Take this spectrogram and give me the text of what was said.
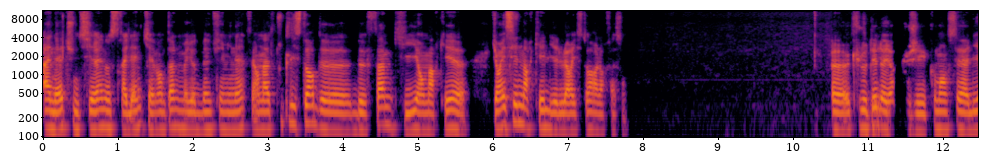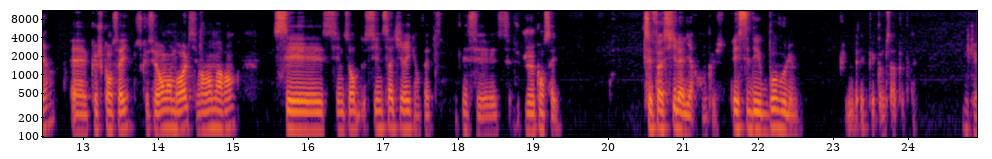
Annette, une sirène australienne qui inventa le maillot de bain féminin. Enfin, on a toute l'histoire de, de, femmes qui ont marqué, euh, qui ont essayé de marquer leur histoire à leur façon. Euh, culotté d'ailleurs que j'ai commencé à lire, euh, que je conseille parce que c'est vraiment drôle, c'est vraiment marrant. C'est une sorte, c'est une satirique en fait, et c'est, je conseille. C'est facile à lire en plus, et c'est des beaux volumes, épais comme ça à peu près. Ok.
